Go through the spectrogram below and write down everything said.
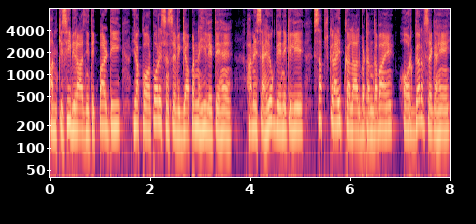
हम किसी भी राजनीतिक पार्टी या कॉरपोरेशन से विज्ञापन नहीं लेते हैं। हमें सहयोग देने के लिए सब्सक्राइब का लाल बटन दबाएँ और गर्व से कहें,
